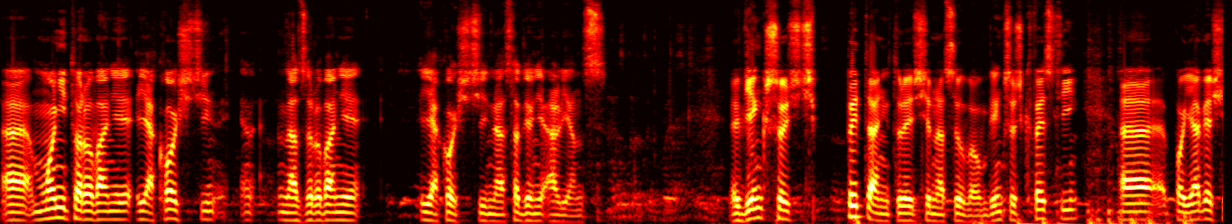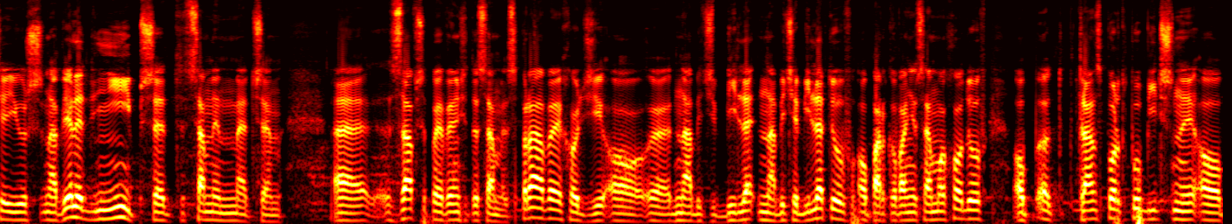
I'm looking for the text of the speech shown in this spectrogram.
e, monitorowanie jakości, nadzorowanie jakości na stadionie Allianz. Większość pytań, które się nasuwą, większość kwestii e, pojawia się już na wiele dni przed samym meczem. E, zawsze pojawiają się te same sprawy. Chodzi o e, nabyć bile, nabycie biletów, o parkowanie samochodów, o e, transport publiczny, o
